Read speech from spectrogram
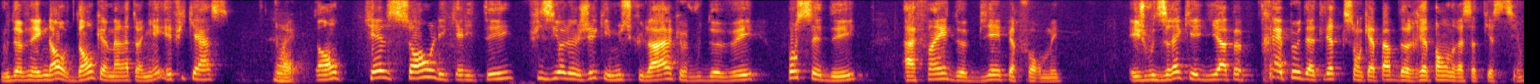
Vous devenez donc un marathonien efficace. Ouais. Donc, quelles sont les qualités physiologiques et musculaires que vous devez posséder afin de bien performer? Et je vous dirais qu'il y a très peu d'athlètes qui sont capables de répondre à cette question.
